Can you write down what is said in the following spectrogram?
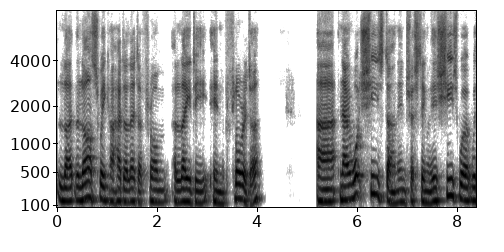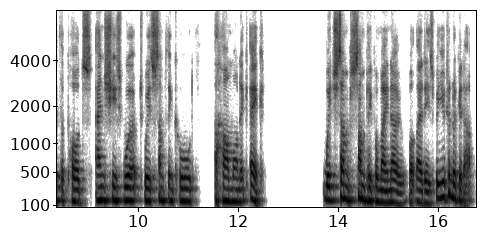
like the last week I had a letter from a lady in Florida. Uh now what she's done interestingly is she's worked with the pods and she's worked with something called a harmonic egg, which some some people may know what that is, but you can look it up.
